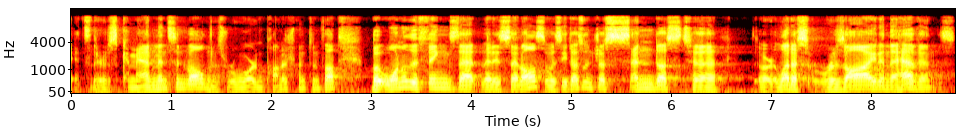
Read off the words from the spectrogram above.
it's there's commandments involved and there's reward and punishment involved. But one of the things that, that is said also is he doesn't just send us to or let us reside in the heavens.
